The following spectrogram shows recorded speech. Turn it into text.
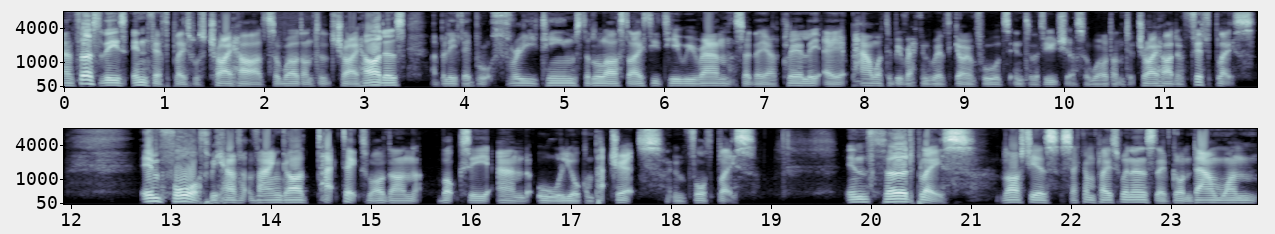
And first of these, in fifth place, was Try Hard. So well done to the Try Harders. I believe they brought three teams to the last ICT we ran. So they are clearly a power to be reckoned with going forwards into the future. So well done to Try Hard in fifth place. In fourth, we have Vanguard Tactics. Well done, Boxy and all your compatriots in fourth place. In third place, last year's second place winners, they've gone down one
